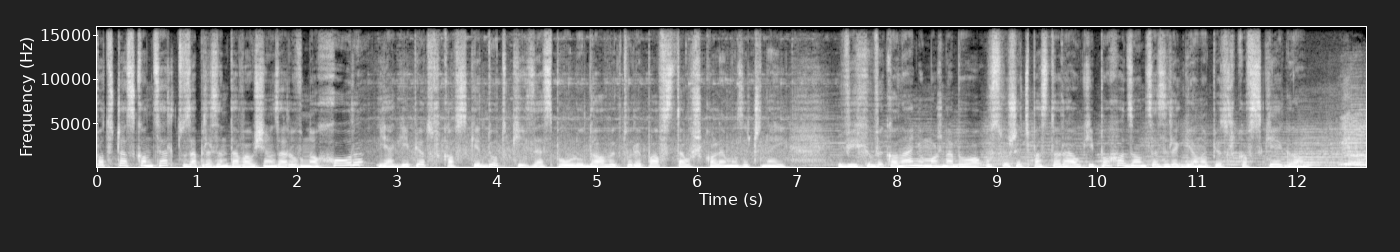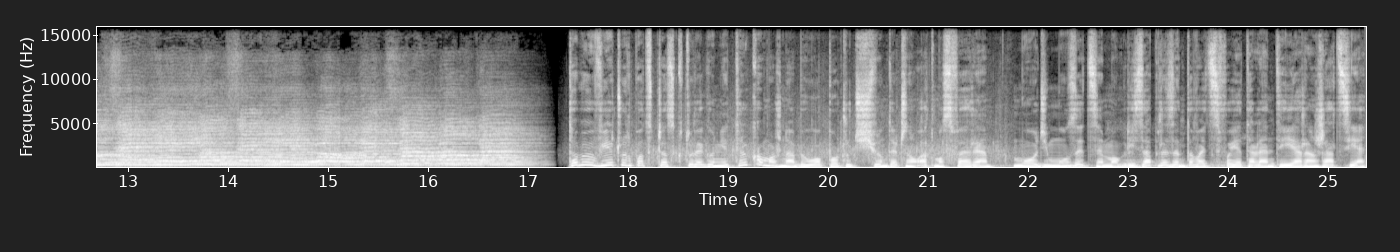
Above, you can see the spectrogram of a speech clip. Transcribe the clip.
Podczas koncertu zaprezentował się zarówno chór, jak i Piotrkowskie Dudki, zespół ludowy, który powstał w szkole muzycznej. W ich wykonaniu można było usłyszeć pastorałki pochodzące z regionu piotrkowskiego. To był wieczór, podczas którego nie tylko można było poczuć świąteczną atmosferę. Młodzi muzycy mogli zaprezentować swoje talenty i aranżacje.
